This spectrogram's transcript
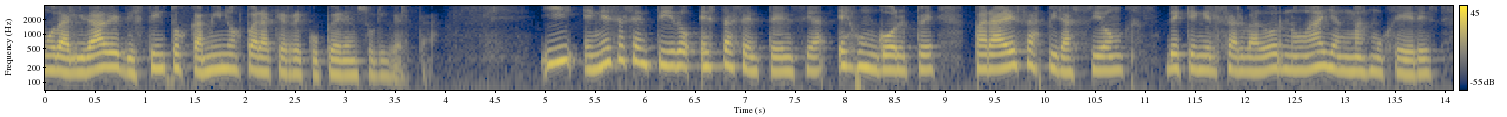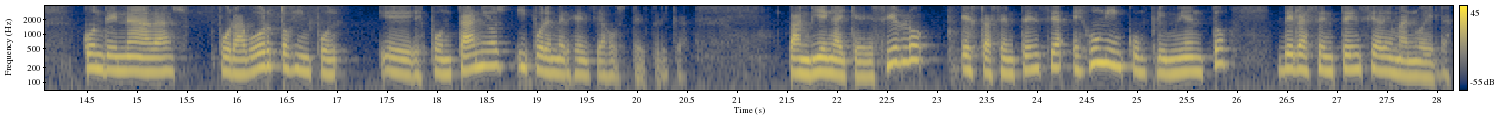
modalidades, distintos caminos para que recuperen su libertad. Y en ese sentido, esta sentencia es un golpe para esa aspiración de que en El Salvador no hayan más mujeres condenadas por abortos eh, espontáneos y por emergencias obstétricas. También hay que decirlo, esta sentencia es un incumplimiento de la sentencia de Manuela.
